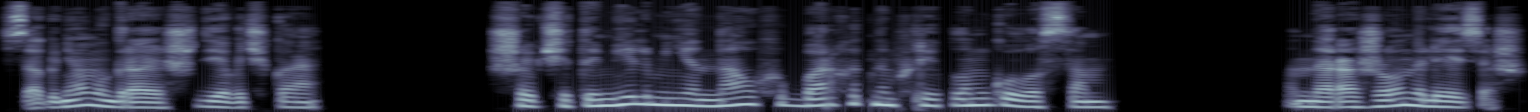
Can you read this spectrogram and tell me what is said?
«С огнем играешь, девочка», — шепчет Эмиль мне на ухо бархатным хриплым голосом. «На рожон лезешь.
